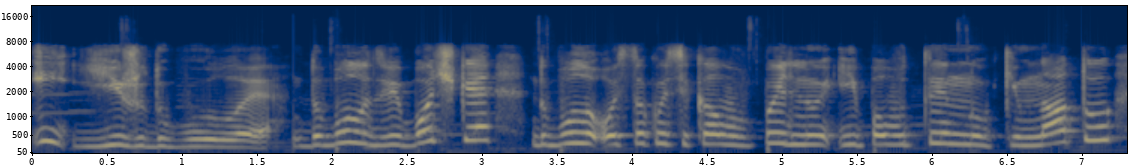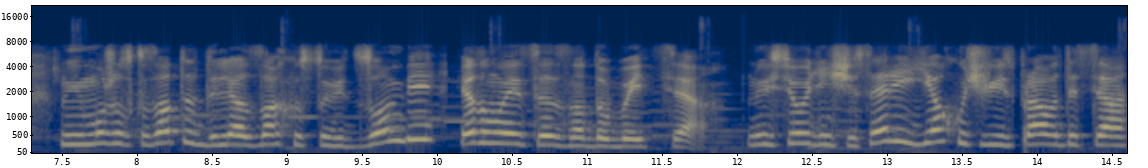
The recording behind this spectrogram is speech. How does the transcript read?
і їжу добули. Добули дві бочки, добули ось таку цікаву пильну і павутинну кімнату. Ну і можу сказати, для захисту від зомбі, я думаю, це знадобиться. Ну і в сьогоднішній серії я хочу відправитися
